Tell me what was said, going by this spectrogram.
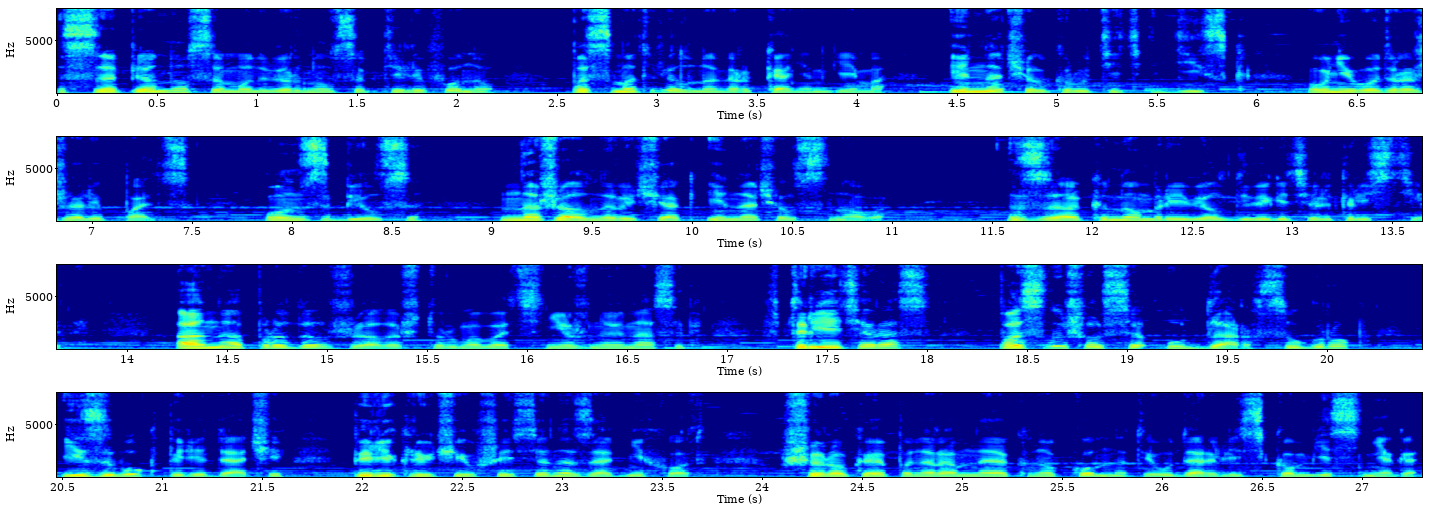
Сопя носом он вернулся к телефону, посмотрел номер Каннингема и начал крутить диск. У него дрожали пальцы. Он сбился, нажал на рычаг и начал снова. За окном ревел двигатель Кристины. Она продолжала штурмовать снежную насыпь. В третий раз послышался удар в сугроб и звук передачи, переключившийся на задний ход. В широкое панорамное окно комнаты ударились комья снега,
